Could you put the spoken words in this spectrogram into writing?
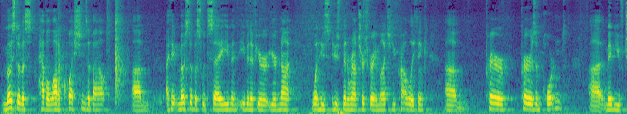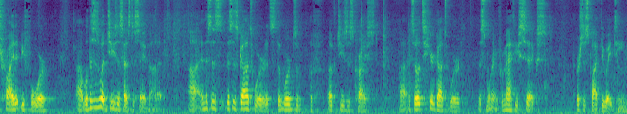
most of us have a lot of questions about. Um, I think most of us would say, even even if you're you're not one who's who's been around church very much, you probably think um, prayer prayer is important. Uh, maybe you've tried it before. Uh, well, this is what Jesus has to say about it, uh, and this is this is God's word. It's the words of of, of Jesus Christ, uh, and so let's hear God's word this morning from Matthew six, verses five through eighteen.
